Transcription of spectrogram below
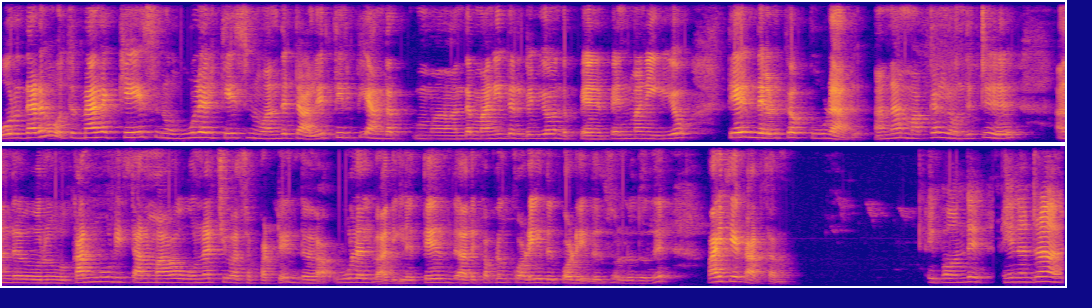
ஒரு தடவை ஒருத்தர் மேலே கேஸ்னு ஊழல் கேஸ்னு வந்துட்டாலே திருப்பி அந்த ம- அந்த மனிதர்களையோ அந்த பெ பெண்மணிகளையோ தேர்ந்தெடுக்கக்கூடாது ஆனால் மக்கள் வந்துட்டு அந்த ஒரு கண்மூடித்தனமாக உணர்ச்சி வசப்பட்டு இந்த ஊழல்வாதிகளை தேர்ந்து அதுக்கப்புறம் குடையுது குறையுது சொல்லுவது வந்து இப்போ வந்து ஏனென்றால்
